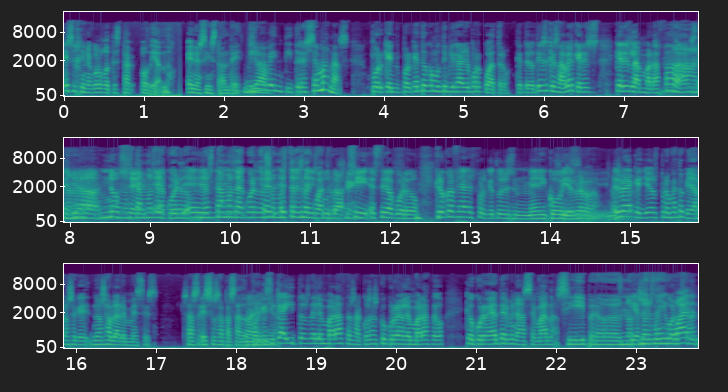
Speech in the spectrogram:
ese ginecólogo te está odiando en ese instante. Dime Ya. 23 semanas. Porque, ¿Por qué tengo que multiplicar yo por cuatro? Que te lo tienes que saber, que eres, que eres la embarazada. No, señora. Ya, no, no sé. estamos de Eh, acuerdo, eh, no estamos de acuerdo, eh, somos esto es tres una de cuatro. disputa. Sí. estoy de acuerdo. Creo que al final es porque tú eres médico Sí, y es verdad. y no es verdad que yo os prometo que ya no sé qué, no sé hablar en meses. O sea, eso se ha pasado. Madre Porque sí mía. que hay hitos del embarazo, o sea, cosas que ocurren en el embarazo que ocurren en determinadas semanas. Sí, pero no- Y eso nos es da muy igual,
